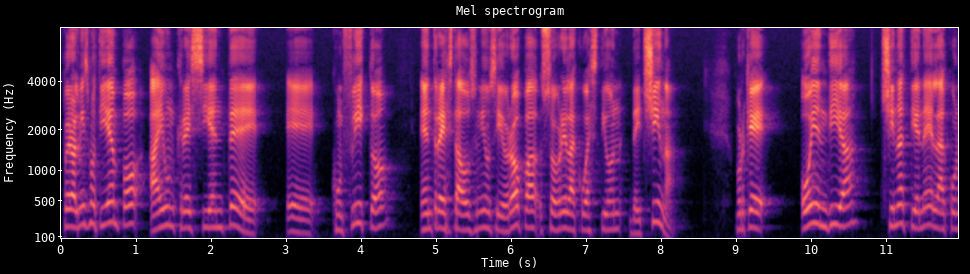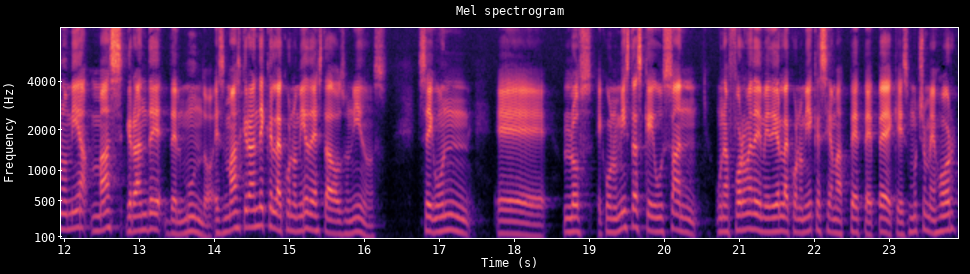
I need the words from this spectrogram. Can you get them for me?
Pero al mismo tiempo hay un creciente eh, conflicto entre Estados Unidos y Europa sobre la cuestión de China. Porque hoy en día China tiene la economía más grande del mundo. Es más grande que la economía de Estados Unidos, según eh, los economistas que usan una forma de medir la economía que se llama PPP, que es mucho mejor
